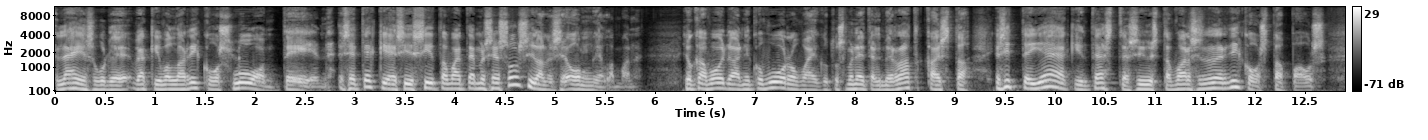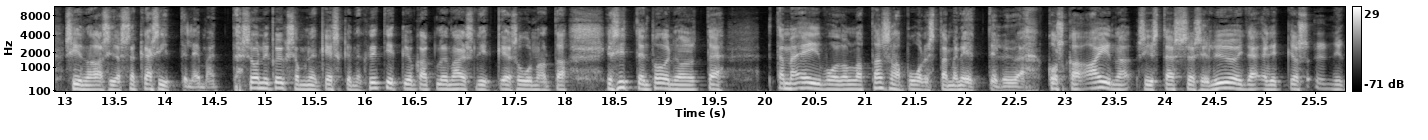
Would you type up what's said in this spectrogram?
lähisuhdeväkivallan rikosluonteen. Se tekee siis siitä vain tämmöisen sosiaalisen ongelman joka voidaan niin vuorovaikutusmenetelmin ratkaista. Ja sitten jääkin tästä syystä varsinainen rikostapaus siinä asiassa käsittelemättä. Se on niin yksi sellainen keskeinen kritiikki, joka tulee naisliikkeen suunnalta. Ja sitten toinen on, että tämä ei voi olla tasapuolista menettelyä, koska aina siis tässä se lyöjä, eli jos niin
